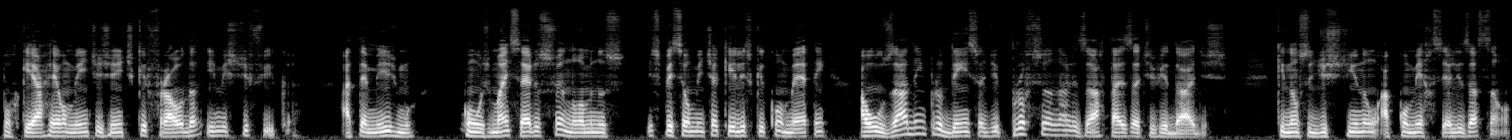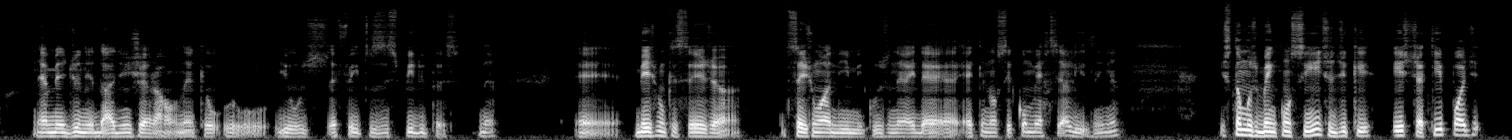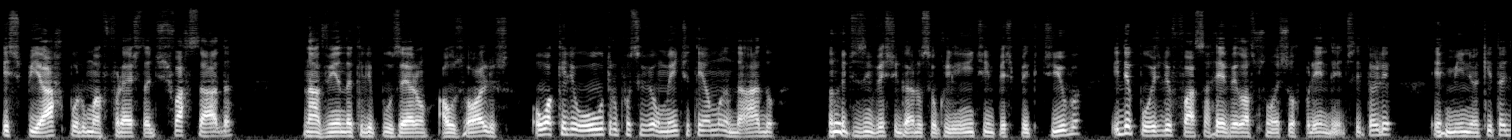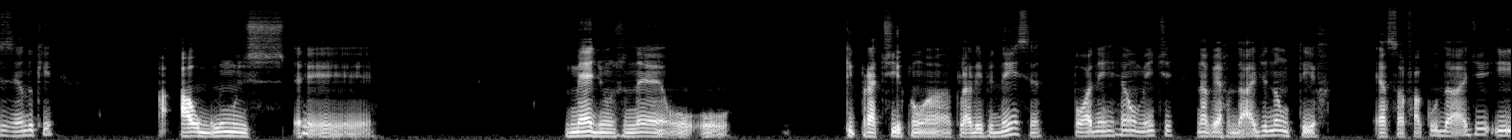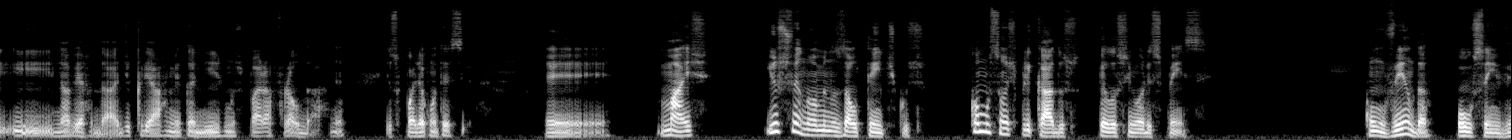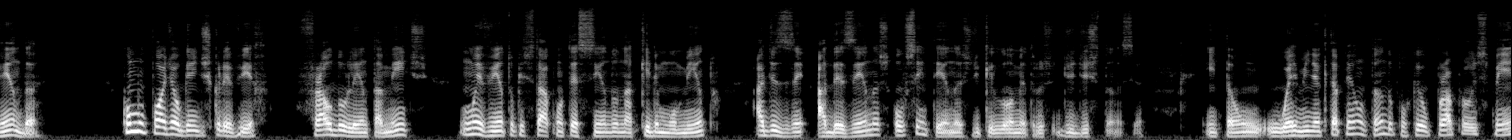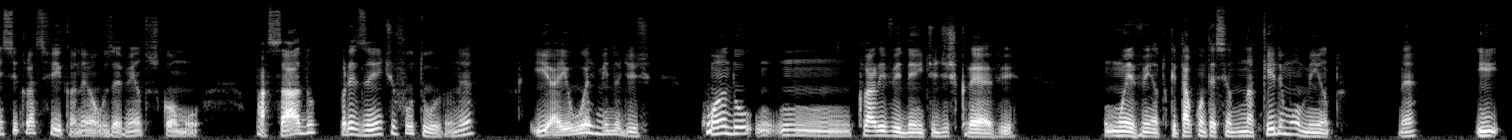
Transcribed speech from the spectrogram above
porque há realmente gente que frauda e mistifica, até mesmo com os mais sérios fenômenos, especialmente aqueles que cometem a ousada imprudência de profissionalizar tais atividades, que não se destinam à comercialização, né, a mediunidade em geral, né, que o, o, e os efeitos espíritas, né, é, mesmo que seja, sejam anímicos, né, a ideia é que não se comercializem, né. Estamos bem conscientes de que este aqui pode espiar por uma fresta disfarçada na venda que lhe puseram aos olhos, ou aquele outro possivelmente tenha mandado antes investigar o seu cliente em perspectiva e depois lhe faça revelações surpreendentes. Então ele, Hermínio aqui está dizendo que alguns é, médiums, né, ou, ou, que praticam a clarividência podem realmente, na verdade, não ter essa faculdade e, e na verdade, criar mecanismos para fraudar. Né? Isso pode acontecer. É, mas, e os fenômenos autênticos? Como são explicados pelo Sr. Spence? Com venda ou sem venda? Como pode alguém descrever fraudulentamente um evento que está acontecendo naquele momento a dezenas ou centenas de quilômetros de distância? Então, o Hermínio aqui está perguntando porque o próprio Spence classifica né, os eventos como passado, presente e futuro. Né? E aí o Hermínio diz, quando um clarividente descreve um evento que está acontecendo naquele momento, né, e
